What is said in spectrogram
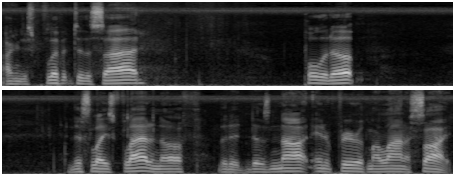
I can just flip it to the side, pull it up, and this lays flat enough that it does not interfere with my line of sight.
